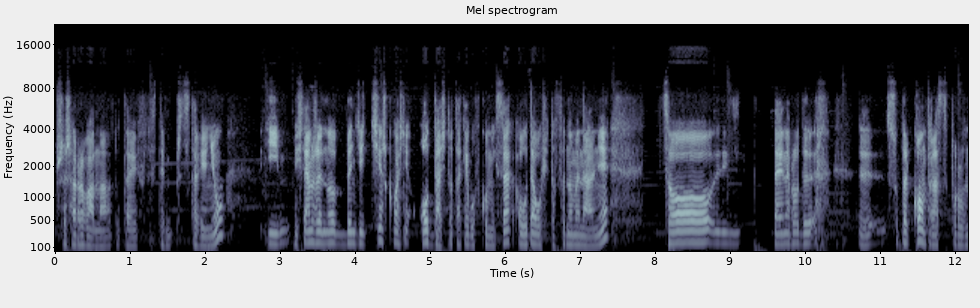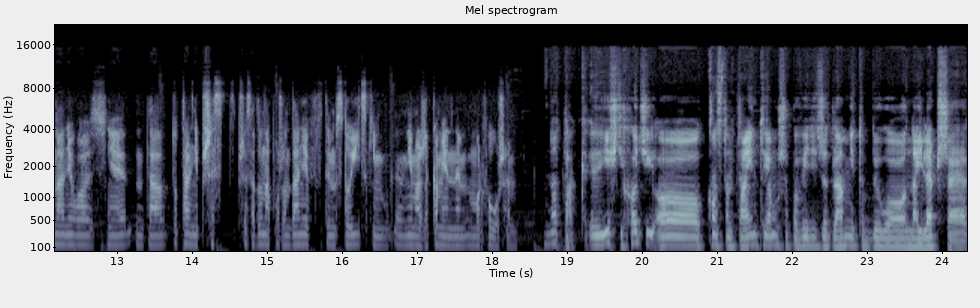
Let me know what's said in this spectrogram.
przeszarżowana, tutaj w tym przedstawieniu. I myślałem, że no, będzie ciężko właśnie oddać to tak jak było w komiksach, a udało się to fenomenalnie, co daje naprawdę y, super kontrast w porównaniu właśnie ta totalnie przesadzona pożądanie w tym stoickim, niemalże kamiennym Morfeuszem. No tak, y, jeśli chodzi o Constantine, to ja muszę powiedzieć, że dla mnie to było najlepsze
